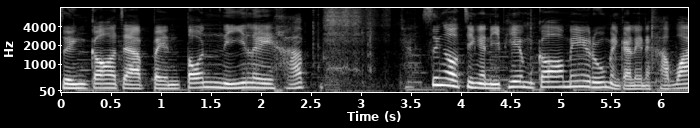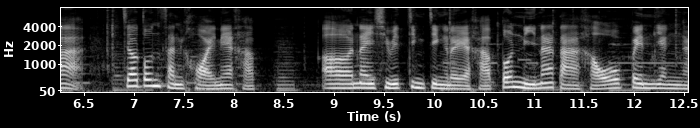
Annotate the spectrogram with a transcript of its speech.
ซึ่งก็จะเป็นต้นนี้เลยครับ ซึ่งเอาจริงอันนี้พี่เอ็มก็ไม่รู้เหมือนกันเลยนะครับว่าเจ้าต้นซันคอยเนี่ยครับเอ่อในชีวิตจริง ๆ เลยครับ ต้นนี้หน้าตาเขาเป็นยังไง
